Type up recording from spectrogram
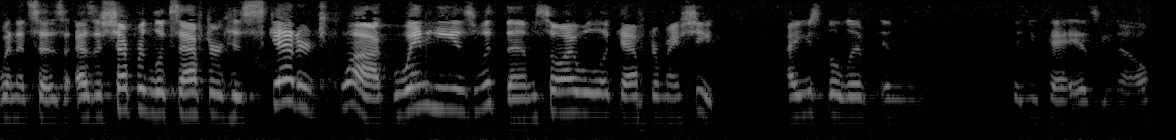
when it says, "As a shepherd looks after his scattered flock when he is with them, so I will look after my sheep." I used to live in the UK, as you know,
